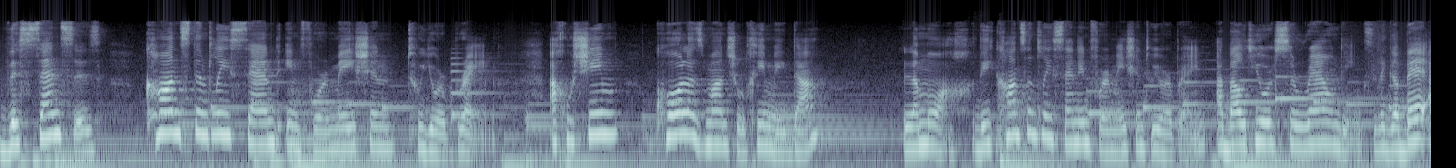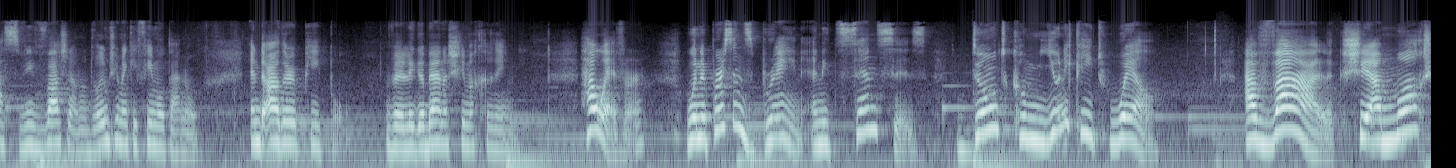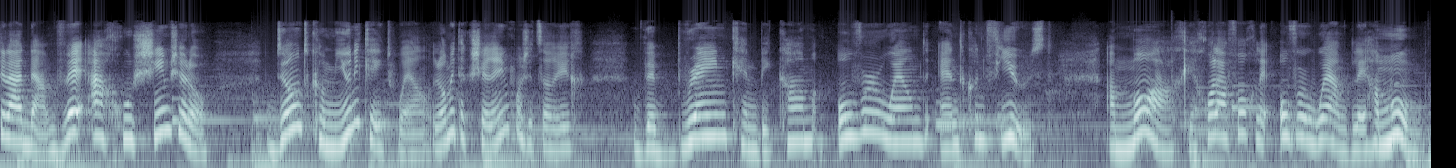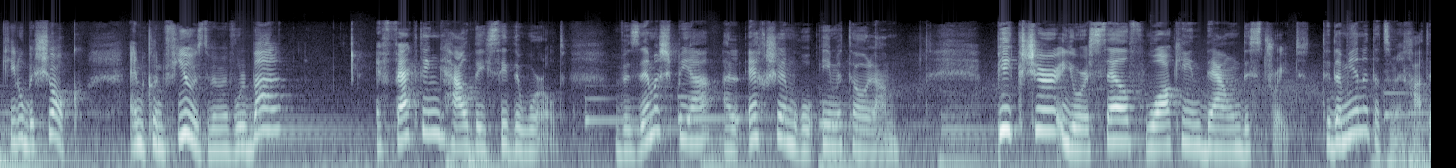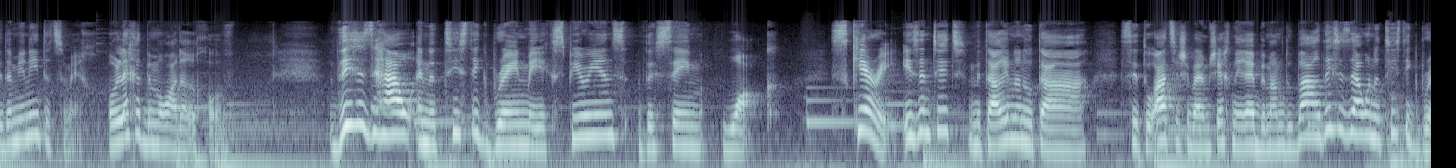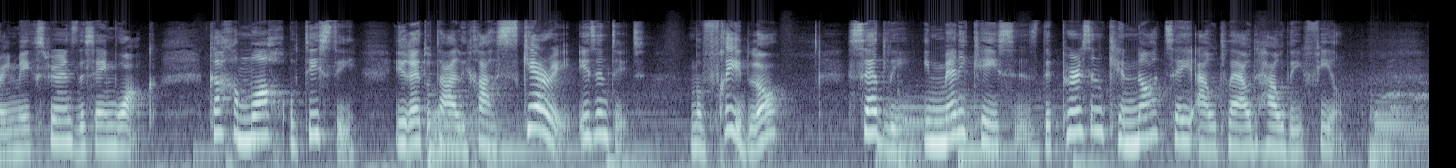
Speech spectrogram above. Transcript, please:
The senses constantly send information to your brain. החושים כל הזמן שולחים מידע למוח. They constantly send information to your brain about your surroundings, לגבי הסביבה שלנו, דברים שמקיפים אותנו, and other people, ולגבי אנשים אחרים. However, when a person's brain and its senses don't communicate well אבל כשהמוח של האדם והחושים שלו don't communicate well, לא מתקשרים כמו שצריך, the brain can become overwhelmed and confused. המוח יכול להפוך ל-overwhelmed, להמום, כאילו בשוק, and confused ומבולבל, affecting how they see the world. וזה משפיע על איך שהם רואים את העולם. Picture yourself walking down the street. תדמיין את עצמך, תדמייני את עצמך, הולכת במורד הרחוב. This is how an autistic brain may experience the same walk. Scary, isn't it? מתארים לנו את הסיטואציה שבהמשך נראה במה מדובר. This is how an autistic brain may experience the same walk. ככה מוח אוטיסטי יראה את אותה הליכה. Scary, isn't it? מפחיד, לא? Sadly, in many cases, the person cannot say out loud how they feel.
